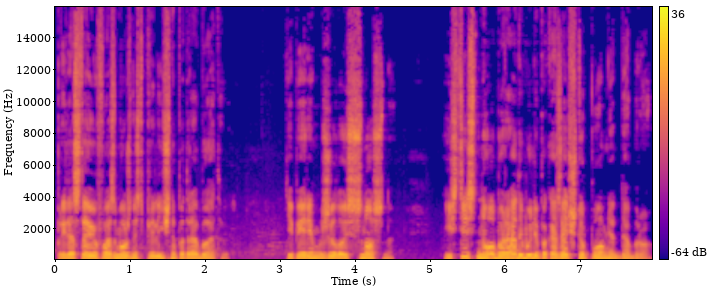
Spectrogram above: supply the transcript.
предоставив возможность прилично подрабатывать. Теперь им жилось сносно. Естественно, оба рады были показать, что помнят добро.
